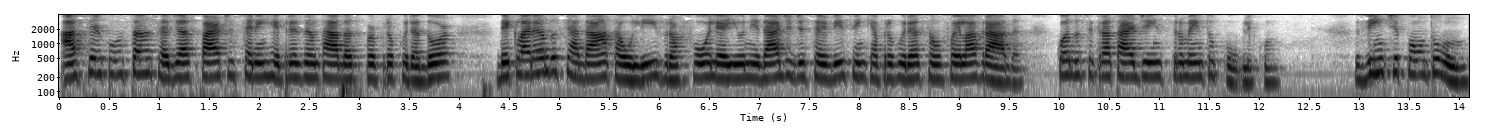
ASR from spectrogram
a circunstância de as partes serem representadas por procurador, declarando-se a data, o livro, a folha e unidade de serviço em que a procuração foi lavrada, quando se tratar de instrumento público. 20.1.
